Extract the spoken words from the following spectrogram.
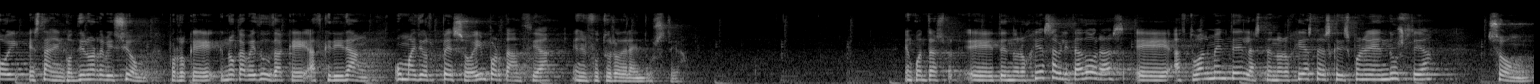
Hoy están en continua revisión, por lo que no cabe duda que adquirirán un mayor peso e importancia en el futuro de la industria. En cuanto a eh, tecnologías habilitadoras, eh, actualmente las tecnologías de las que dispone la industria son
